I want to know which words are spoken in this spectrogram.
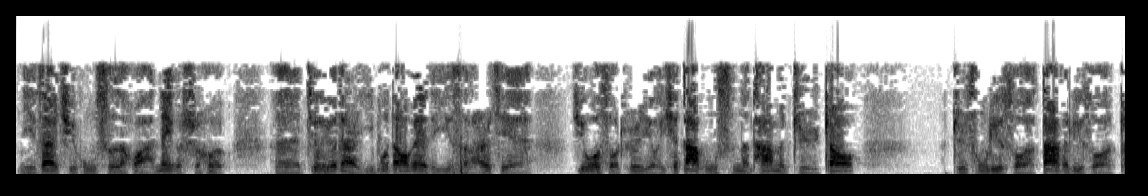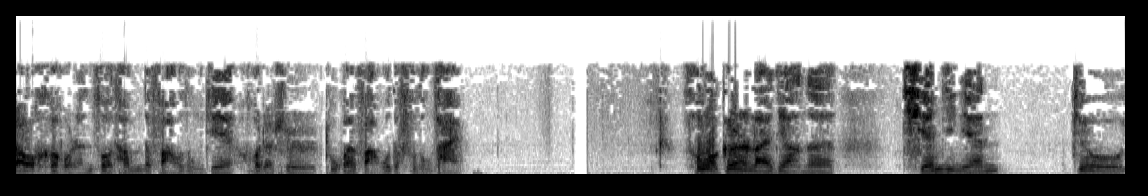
你再去公司的话，那个时候呃就有点一步到位的意思了。而且据我所知，有一些大公司呢，他们只招只从律所大的律所招合伙人做他们的法务总监，或者是主管法务的副总裁。从我个人来讲呢，前几年就。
